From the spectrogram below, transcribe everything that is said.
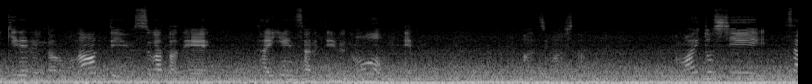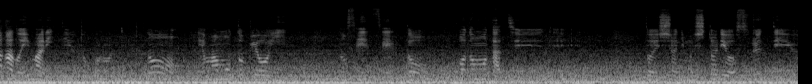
生きれるんだろうなっていう姿で体現されているのを見て感じました。毎年佐賀の伊万里っていうところの山本病院先生と子どもたちと一緒に虫取りをするっていう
